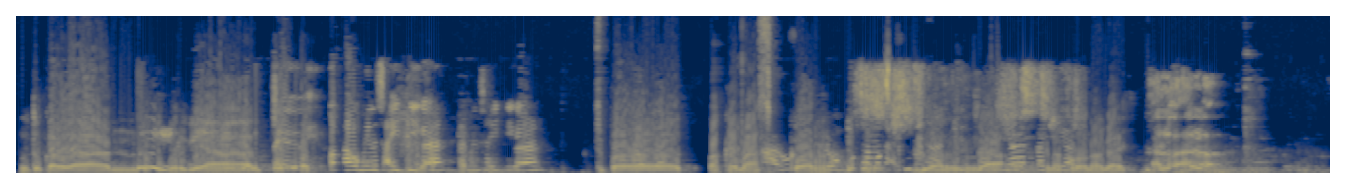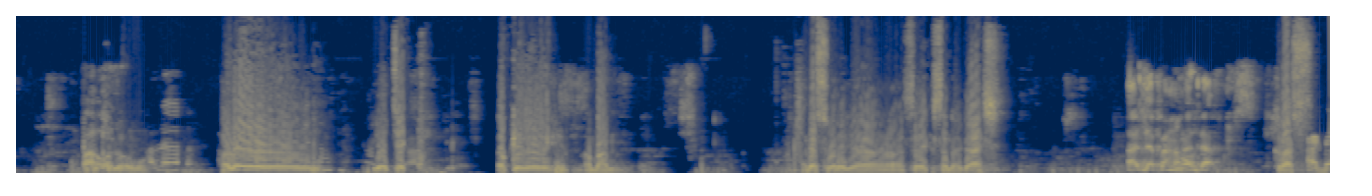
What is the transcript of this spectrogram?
Untuk kalian untuk kepergian cepat kau tahu minus ID kan? Tahu minus ID kan? cepat pakai masker gitu. biar enggak Ya, kena kasihan. corona guys. Halo, halo. Coba ngomong. Halo. Halo. Ya cek. Oke, aman. Ada suaranya saya ke sana, guys. Ada, Bang, ada. Keras. Ada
